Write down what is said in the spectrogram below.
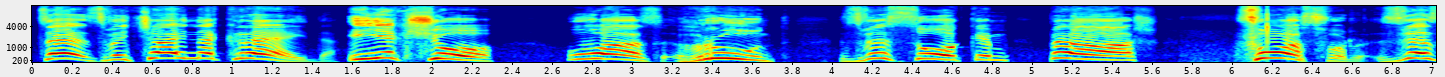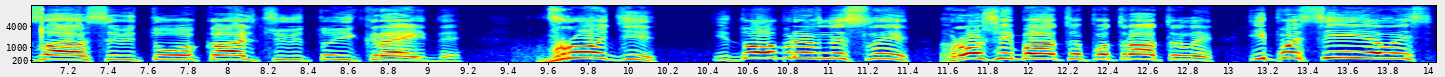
це звичайна крейда. І якщо у вас ґрунт з високим pH, фосфор зв'язався від того кальцію, від тої крейди, вроді і добре внесли, грошей багато потратили, і посіялись,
